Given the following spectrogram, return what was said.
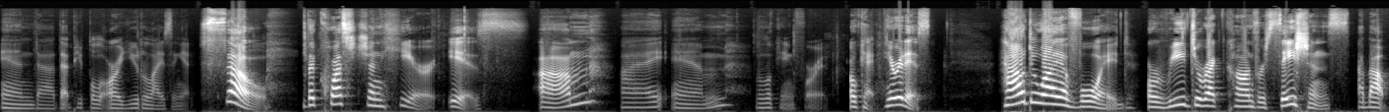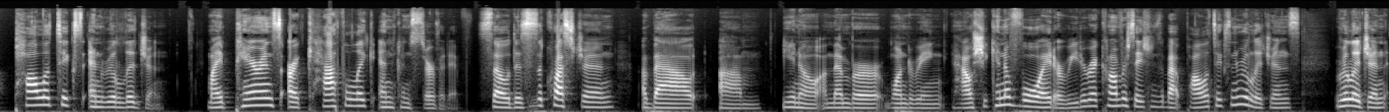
and uh, that people are utilizing it. So the question here is um, I am looking for it. Okay, here it is. How do I avoid or redirect conversations about politics and religion? My parents are Catholic and conservative. So this is a question about, um, you know, a member wondering how she can avoid or redirect conversations about politics and religions religion,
